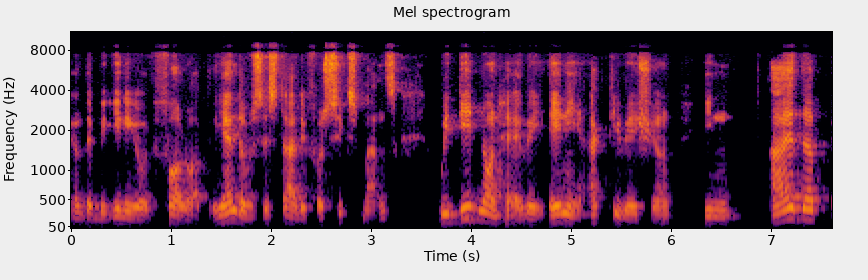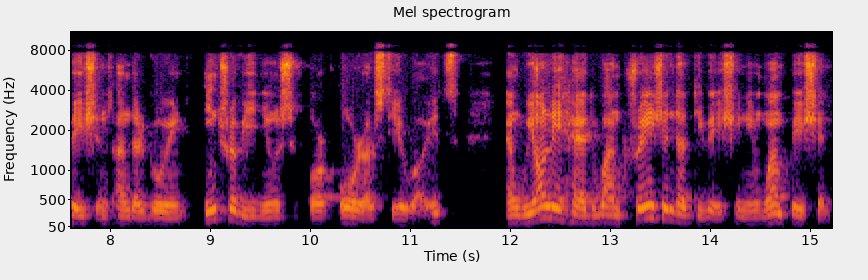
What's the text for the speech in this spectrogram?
and the beginning of the follow-up, the end of the study for six months, we did not have any activation in either patients undergoing intravenous or oral steroids. And we only had one transient activation in one patient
